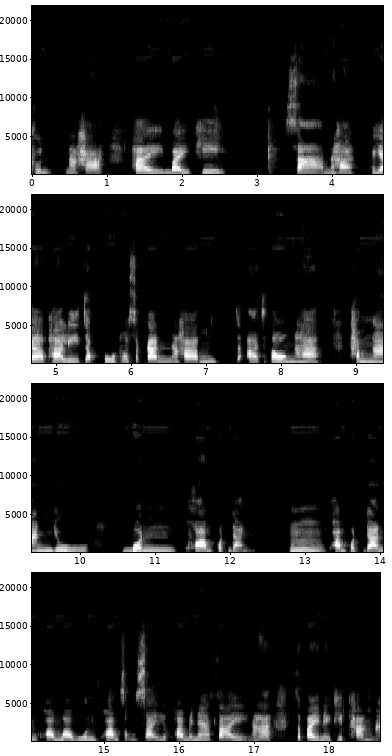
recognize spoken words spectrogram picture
ขึ้นนะคะไพ่ใบที่ สามนะคะพญาพาลีจับปูทศกัณฐ์นะคะจะอาจจะต้องนะคะทำงานอยู่บนความกดดัน อืม ความกดดัน ความวาวุ่น ความสงสัยหรือความไม่แน่ใจนะคะ จะไปในทิศทางไหน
